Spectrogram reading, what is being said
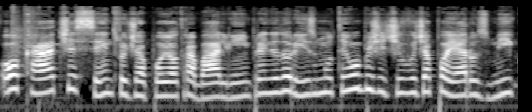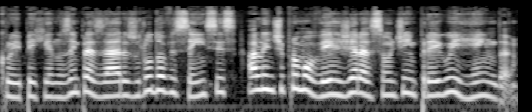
O CAT, Centro de Apoio ao Trabalho e Empreendedorismo, tem o objetivo de apoiar os micro e pequenos empresários ludovicenses, além de promover geração de emprego e renda.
